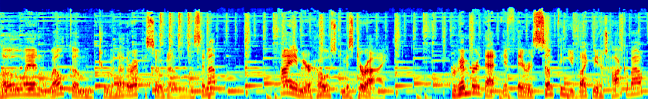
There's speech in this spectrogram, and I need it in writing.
Hello and welcome to another episode of Listen Up. I am your host, Mr. I. Remember that if there is something you'd like me to talk about,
